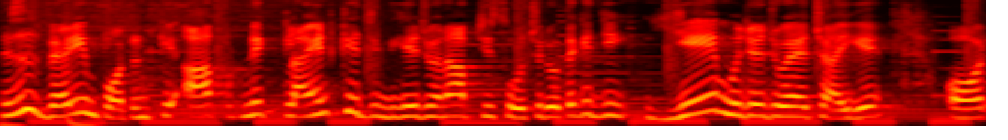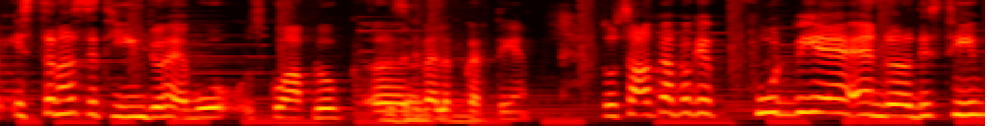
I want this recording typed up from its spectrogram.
दिस इज़ वेरी इंपॉर्टेंट कि आप अपने क्लाइंट के लिए जो है ना आप चीज़ सोच रहे होते हैं कि जी ये मुझे जो है चाहिए और इस तरह से थीम जो है वो उसको आप लोग डेवलप करते हैं। तो साथ में आप लोग फ़ूड भी है एंड दिस थीम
